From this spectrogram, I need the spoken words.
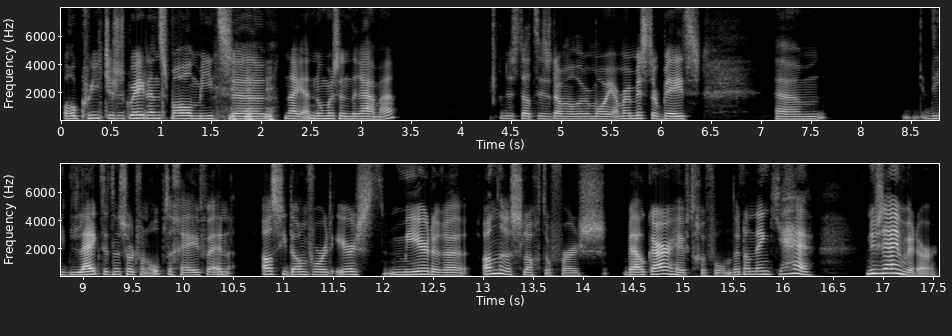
all creatures great and small meets, eh, nou ja, noem eens een drama. Dus dat is dan wel weer mooier. Maar Mr. Bates, ehm, die lijkt het een soort van op te geven. En als hij dan voor het eerst meerdere andere slachtoffers bij elkaar heeft gevonden, dan denk je, hè, nu zijn we er.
